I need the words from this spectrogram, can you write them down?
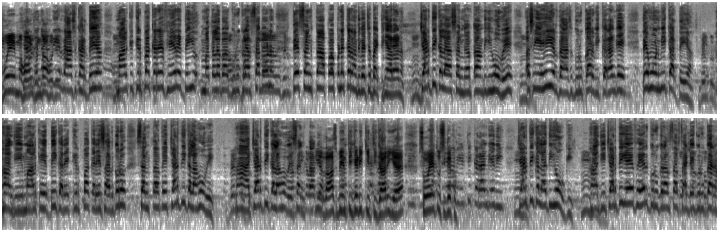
ਹੋਏ ਮਾਹੌਲ ਠੰਡਾ ਹੋ ਦੀ ਜਾਏ ਅਰਦਾਸ ਕਰਦੇ ਆ। ਮਾਲਕ ਕਿਰਪਾ ਕਰੇ ਫੇਰ ਇਦਾਂ ਹੀ ਮਤਲਬ ਗੁਰੂ ਗ੍ਰੰਥ ਸਾਹਿਬ ਹੁਣ ਤੇ ਸੰਗਤਾਂ ਆਪੋ ਆਪਣੇ ਘਰਾਂ ਦੇ ਵਿੱਚ ਬੈਠੀਆਂ ਰਹਿਣ। ਚੜ੍ਹਦੀ ਕਲਾ ਸੰਗਤਾਂ ਦੀ ਹੋਵੇ ਅਸੀਂ ਇਹੀ ਅਰਦਾਸ ਗੁਰੂ ਘਰ ਵੀ ਕਰਾਂਗੇ ਤੇ ਹੁਣ ਵੀ ਕਰਦੇ ਆ। ਹਾਂਜੀ ਮਾਲਕ ਇਦਾਂ ਹੀ ਕਰੇ ਕਿਰਪਾ ਕਰੇ ਸਤਿਗੁਰੂ ਸੰਗਤਾਂ ਤੇ ਚੜ੍ਹਦੀ ਕਲਾ ਹੋਵੇ। ਹਾਂ ਚੜ੍ਹਦੀ ਕਲਾ ਹੋਵੇ ਸੰਗਤਾਂ ਦੀ ਅਰਦਾਸ ਬੇਨਤੀ ਜਿਹੜੀ ਕੀਤੀ ਜਾ ਰਹੀ ਹੈ ਸੋ ਇਹ ਤੁਸੀਂ ਦੇਖੋ। ਵੀਰ ਜੀ ਕਰਾਂਗੇ ਵੀ ਚੜ੍ਹਦੀ ਕਲਾ ਦੀ ਹੋਊਗੀ। ਹਾਂਜੀ ਚੜ੍ਹਦੀ ਗਏ ਫੇਰ ਗੁਰੂ ਗ੍ਰੰਥ ਸਾਹਿਬ ਸਾਡੇ ਗੁਰੂ ਘਰ।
